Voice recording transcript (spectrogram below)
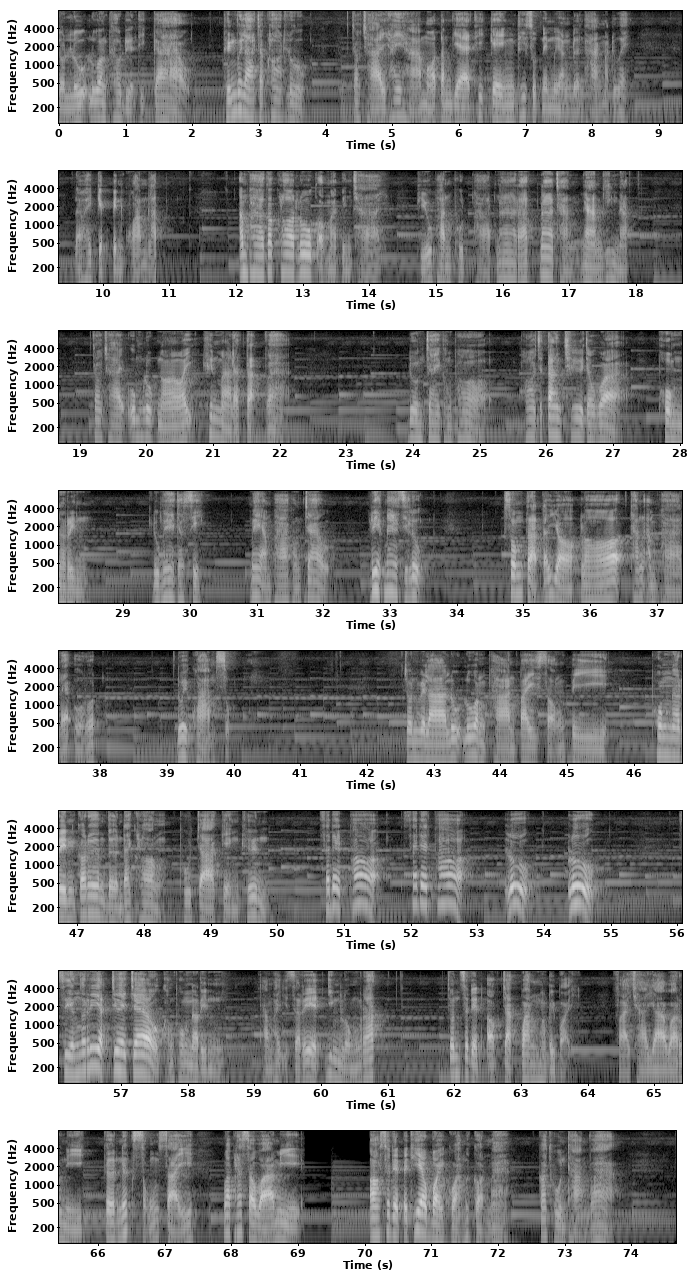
จนลุล่วงเข้าเดือนที่เก้าถึงเวลาจะคลอดลูก เจ้าชายให้หาหมอตำแยที่เก่งที่สุดในเมืองเดินทางมาด้วย แล้วให้เก็บเป็นความลับ อัมพาก็คลอดลูกออกมาเป็นชาย ผิวพรรณผุดผาดน่ารักน่าชังงามยิ่งนัก เจ้าชายอุ้มลูกน้อยขึ้นมาและตรัสว่า ดวงใจของพ่อ พ่อจะตั้งชื่อเจ้าว่า พงนริน ดูแม่เจ้าสิ แม่อัมพาของเจ้า เรียกแม่สิลูก ทรงตรัสแล้วหยอกล้อทั้งอัมพาและโอรส ด้วยความสุข จนเวลาลุล่วงผ่านไปสองปี พงนรินก็เริ่มเดินได้คล่อง พูดจาเก่งขึ้น เสด็จพ่อ เสด็จพ่อ ลูก ลูก เสียงเรียกเจ้ยแจ้วของพงนรินทร์ทำให้อิสเรศยิ่งหลงรัก จนเสด็จออกจากวังมาบ่อยๆ ฝ่ายชายาวารุณีเกิดนึกสงสัยว่าพระสวามี ออกเสด็จไปเที่ยวบ่อยกว่าเมื่อก่อนมาก ก็ทูลถามว่า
